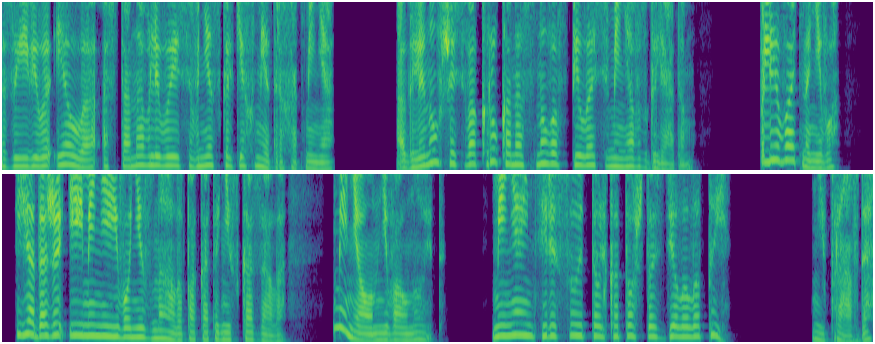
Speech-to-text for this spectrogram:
заявила Элла, останавливаясь в нескольких метрах от меня. Оглянувшись вокруг, она снова впилась в меня взглядом. «Плевать на него. Я даже имени его не знала, пока ты не сказала. Меня он не волнует. Меня интересует только то, что сделала ты». «Неправда.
